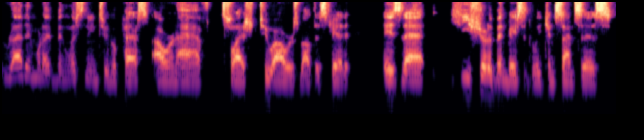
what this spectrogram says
read and what I've been listening to the past hour and a half slash two hours about this kid is that he should have been basically consensus,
